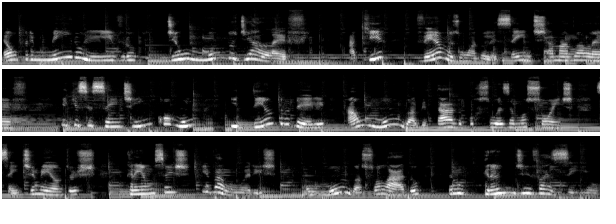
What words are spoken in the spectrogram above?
é o primeiro livro de Um Mundo de Aleph. Aqui vemos um adolescente chamado Aleph e que se sente incomum e dentro dele há um mundo habitado por suas emoções, sentimentos, crenças e valores. Um mundo assolado pelo grande vazio.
